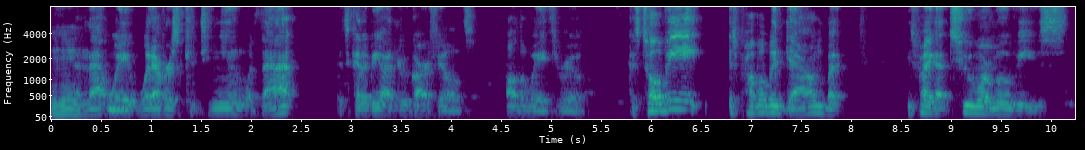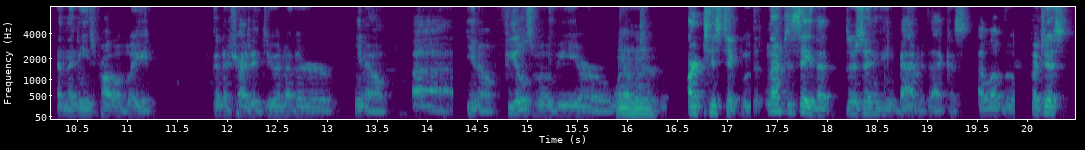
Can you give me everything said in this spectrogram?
Mhm. and that way, whatever's continuing with that, it's going to be Andrew Garfield all the way through. Because Tobey is probably down, but he's probably got two more movies, and then he's probably gonna try to do another, you know, uh, you know, feels movie or whatever artistic movie. Not to say that there's anything bad with that because I love those, but just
